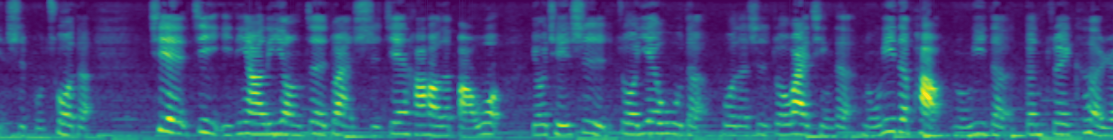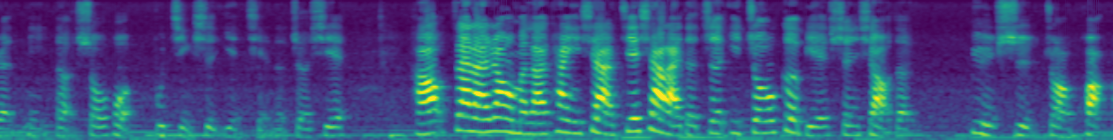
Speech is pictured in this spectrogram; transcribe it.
也是不错的。切记一定要利用这段时间好好的把握，尤其是做业务的或者是做外勤的，努力的跑，努力的跟追客人，你的收获不仅是眼前的这些。好，再来让我们来看一下接下来的这一周个别生肖的运势状况。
